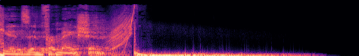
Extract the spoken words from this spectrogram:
kids information.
